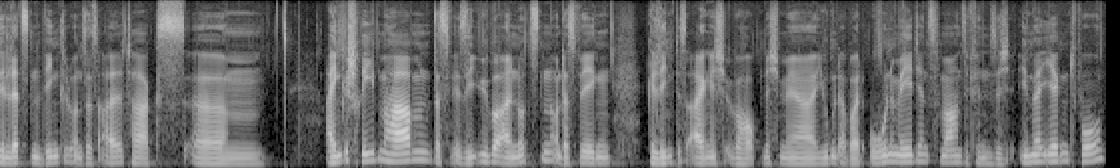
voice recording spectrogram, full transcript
den letzten Winkel unseres Alltags ähm, eingeschrieben haben, dass wir sie überall nutzen und deswegen gelingt es eigentlich überhaupt nicht mehr, Jugendarbeit ohne Medien zu machen. Sie finden sich immer irgendwo.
